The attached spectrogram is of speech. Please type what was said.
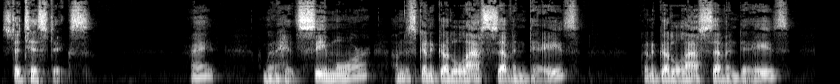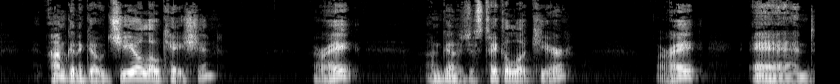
Statistics. All right. I'm going to hit see more. I'm just going to go to last seven days. I'm going to go to last seven days. I'm going to go geolocation. All right. I'm going to just take a look here. All right. And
